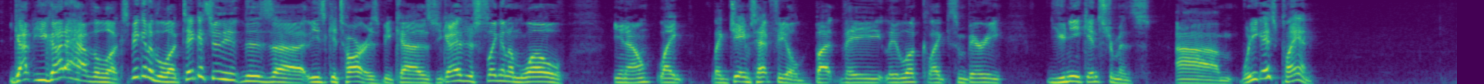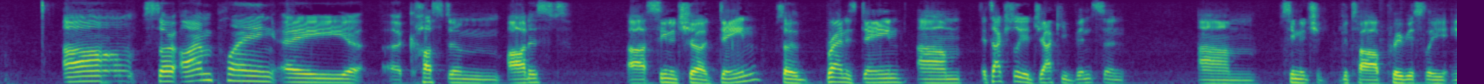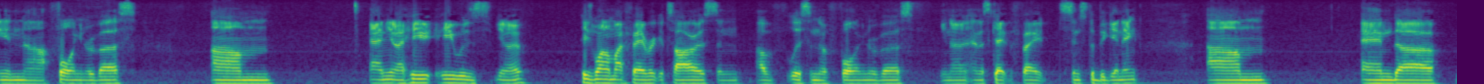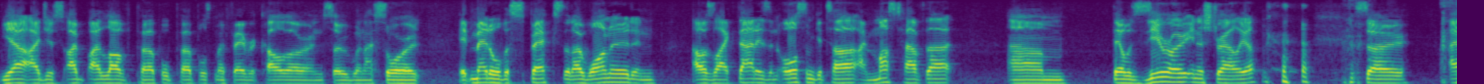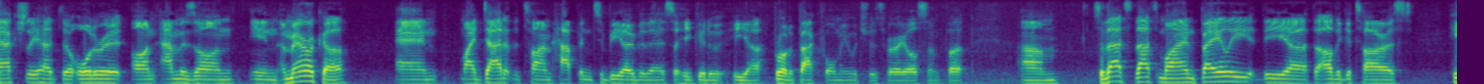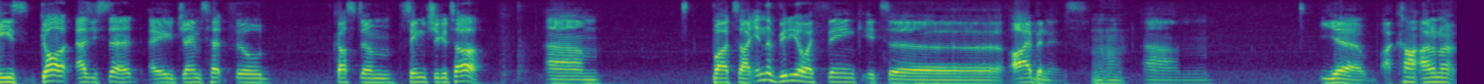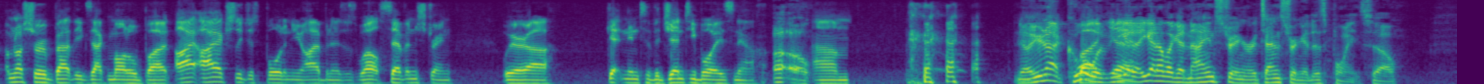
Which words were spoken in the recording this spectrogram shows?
You got you got to have the look. Speaking of the look, take us through the, these uh, these guitars because you guys are slinging them low, you know, like like James Hetfield, but they they look like some very unique instruments. Um, what are you guys playing? Um, so I'm playing a, a custom artist uh, signature Dean. So brand is Dean. Um, it's actually a Jacky Vincent um, signature guitar previously in uh, Falling in Reverse. Um, and you know he he was you know he's one of my favorite guitarists, and I've listened to Falling in Reverse, you know, and Escape the Fate since the beginning. Um, and uh, yeah, I just I, I love purple. Purple's my favorite color, and so when I saw it, it met all the specs that I wanted, and I was like, that is an awesome guitar. I must have that. Um, there was zero in Australia, so I actually had to order it on Amazon in America, and my dad at the time happened to be over there, so he could he uh, brought it back for me, which was very awesome. But um, so that's that's mine. Bailey, the uh, the other guitarist, he's got, as you said, a James Hetfield custom signature guitar. Um, but uh, in the video, I think it's a Ibanez. Mm-hmm. Um, yeah, I can't. I don't know. I'm not sure about the exact model, but I, I actually just bought a new Ibanez as well, seven string. We're uh, getting into the djenty boys now. Uh oh. Um, no, you're not cool. but, You gotta you gotta have like a nine string or a ten string at this point. So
